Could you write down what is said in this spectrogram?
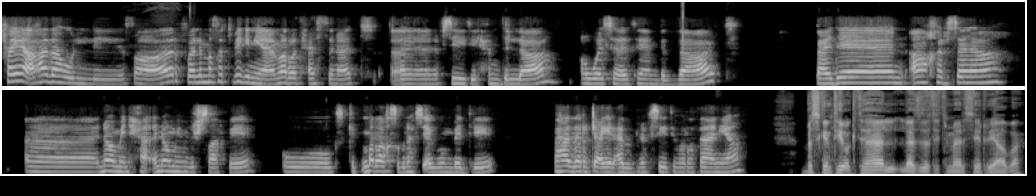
ف yeah هذا هو اللي صار. فلما صرت vegan يعني مرة تحسنت آه، نفسيتي الحمد لله. أول سنتين بالذات. بعدين آخر سنة آه، نومي نومي مدري صار فيه وكنت مرة أغصب نفسي أقوم بدري فهذا رجع يلعب بنفسيتي مرة ثانية. بس كنتي وقتها لا زلت تمارسين رياضة؟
